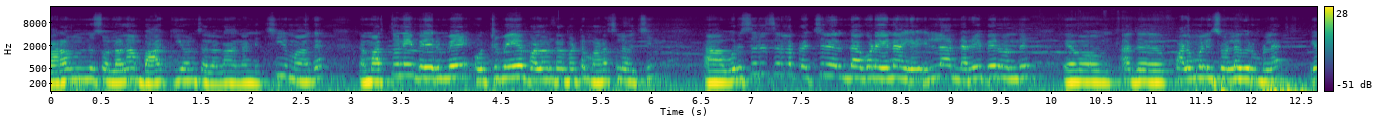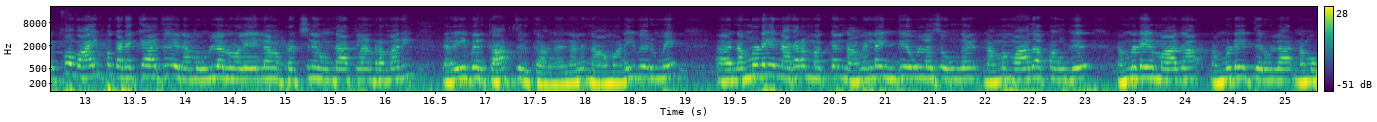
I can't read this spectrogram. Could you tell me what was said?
வரம்னு சொல்லலாம் பாக்கியம்னு சொல்லலாம். ஆனால் நிச்சயமாக நம்ம அத்தனை பேருமே ஒற்றுமையே பலன்ற மட்டும் மனசில் வச்சு ஒரு சிறு சிறு பிரச்சனை இருந்தால் கூட ஏன்னா எல்லா நிறைய பேர் வந்து அது பழமொழி சொல்ல விரும்பல. எப்போ வாய்ப்பு கிடைக்காது நம்ம உள்ள நுழையெல்லாம் பிரச்சனை உண்டாக்கலான்ற மாதிரி நிறைய பேர் காத்திருக்காங்க. அதனால நாம் அனைவருமே நம்மளுடைய நகர மக்கள் நாம் எல்லாம் இங்கே உள்ள சொங்க நம்ம மாதா பங்கு நம்மளுடைய மாதா நம்மளுடைய திருவிழா நம்ம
